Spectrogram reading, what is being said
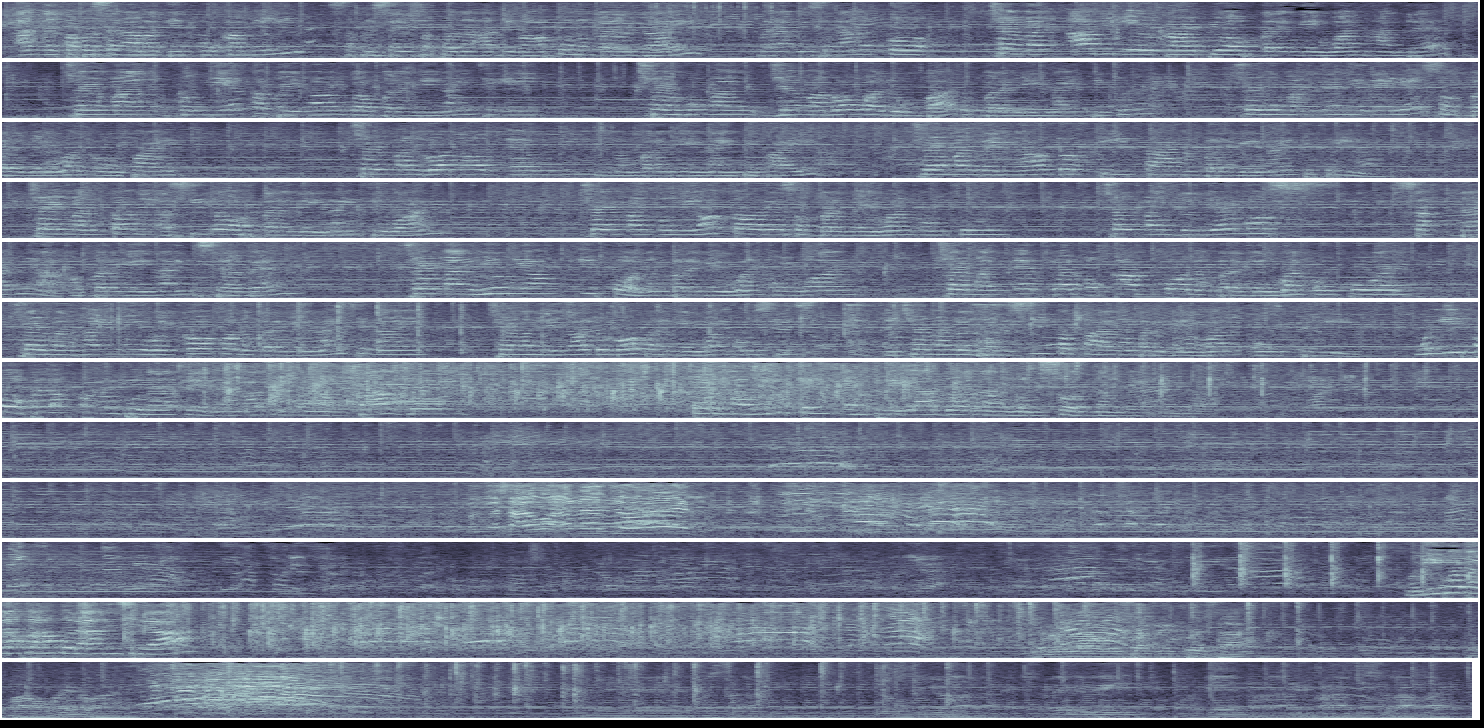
At nagpapasalamat din po kami sa presensya po ng ating mga punong barangay. Maraming salamat po. Chairman Abigail Carpio of Barangay 100. Chairman Julieta Bernardo Barangay 98. Chairwoman Gemma Roa Lumbad of Barangay 92. Chairwoman Lenny Reyes of Barangay 105. Chairman Ronald M. Lee ng Barangay 95. Chairman Reynaldo Pita ng Barangay 93. Chairman Tony Asilo of Barangay 91. Chairman Unio Torres of Barangay 102. Chairman Guillermo Sakdanya of Barangay 97. Chairman William Ipo ng Barangay 101. Chairman Edgar Ocampo ng Barangay 104. Chairman Jaime Huaycoco ng Barangay 99. Chairman Leonardo Go, Barangay 106. And Chairman Rodhancito Pa ng Barangay 103. Muli po, palakpakan po natin ang ating mga bagong permanenteng empleyado ng lungsod ng Maynila. Mag-asawa ka na, Joel! Appoint. Muli po, natin sila. Meron lang ako isang request ha. Trabaho kayo ha. Maraming maraming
